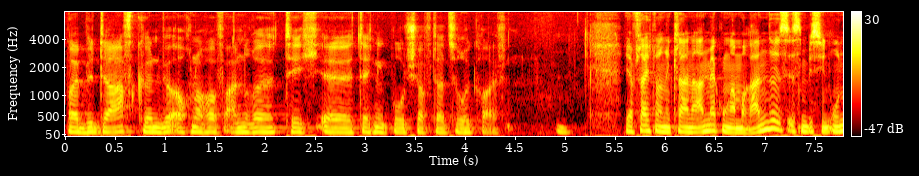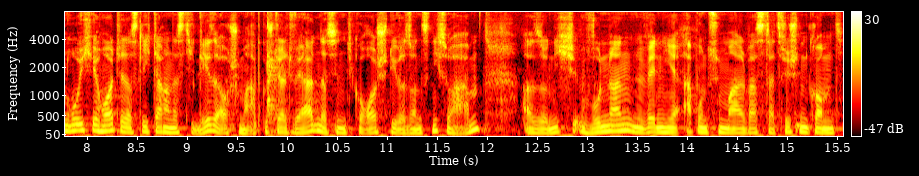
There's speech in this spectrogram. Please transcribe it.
Bei Bedarf können wir auch noch auf andere Te äh, Technikbotschafter zurückgreifen. Ja, vielleicht noch eine kleine Anmerkung am Rande. Es ist ein bisschen unruhig hier heute. Das liegt daran, dass die Gläser auch schon mal abgestellt werden. Das sind Geräusche, die wir sonst nicht so haben. Also nicht wundern, wenn hier ab und zu mal was dazwischen kommt.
